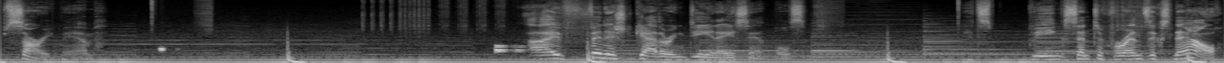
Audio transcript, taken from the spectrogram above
sorry, ma'am. I've finished gathering DNA samples. It's being sent to forensics now.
